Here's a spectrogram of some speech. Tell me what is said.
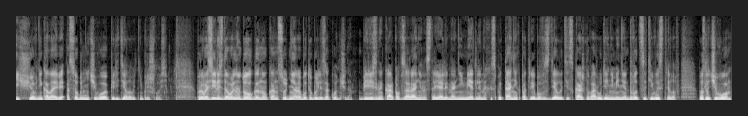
еще в Николаеве особо ничего переделывать не пришлось. Провозились довольно долго, но к концу дня работы были закончены. Березин и Карпов заранее настояли на немедленных испытаниях, потребовав сделать из каждого орудия не менее 20 выстрелов, после чего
